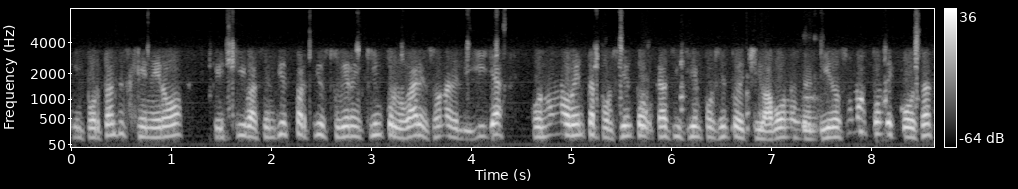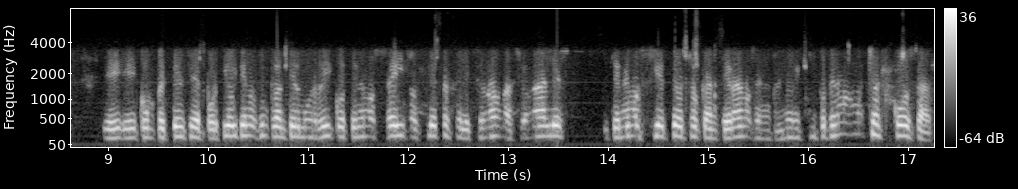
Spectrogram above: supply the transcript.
importantes generó que Chivas en 10 partidos estuviera en quinto lugar en zona de liguilla, con un 90%, casi 100% de chivabonos vendidos, un montón de cosas, eh, eh, competencia deportiva. Hoy tenemos un plantel muy rico, tenemos seis o siete seleccionados nacionales y tenemos siete, ocho canteranos en el primer equipo. Tenemos muchas cosas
